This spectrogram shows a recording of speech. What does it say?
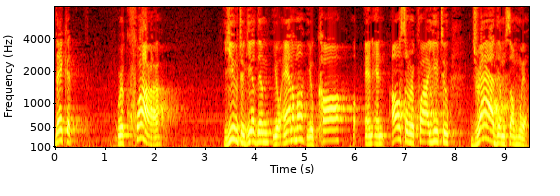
they could require you to give them your animal, your car, and, and also require you to drive them somewhere.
